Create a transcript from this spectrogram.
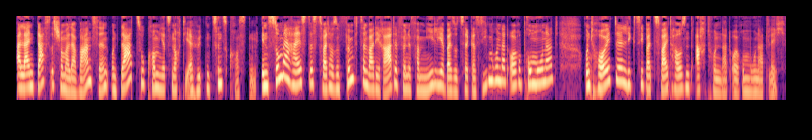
Allein das ist schon mal der Wahnsinn und dazu kommen jetzt noch die erhöhten Zinskosten. In Summe heißt es, 2015 war die Rate für eine Familie bei so circa 700 Euro pro Monat und heute liegt sie bei 2800 Euro monatlich.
